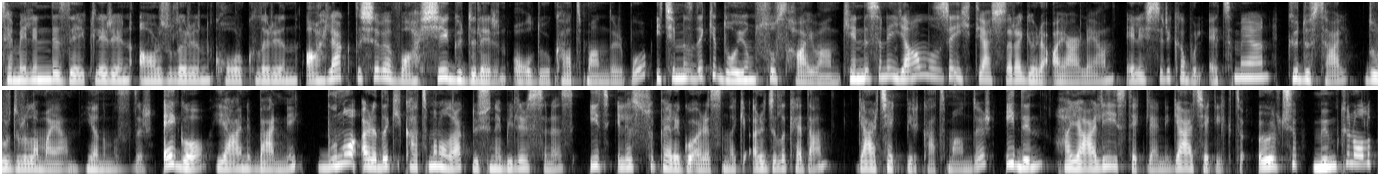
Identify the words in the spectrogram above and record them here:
temelinde zevklerin, arzuların, korkuların, ahlak dışı ve vahşi güdülerin olduğu katmandır bu. İçimizdeki doyumsuz hayvan, kendisini yalnızca ihtiyaçlara göre ayarlayan, eleştiri kabul etmeyen, güdüsel, durdurulamayan yanımızdır. Ego yani benlik, bunu aradaki katman olarak düşünebilirsiniz. It ile süperego arasındaki aracılık eden gerçek bir katmandır. İd'in hayali isteklerini gerçeklikte ölçüp mümkün olup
